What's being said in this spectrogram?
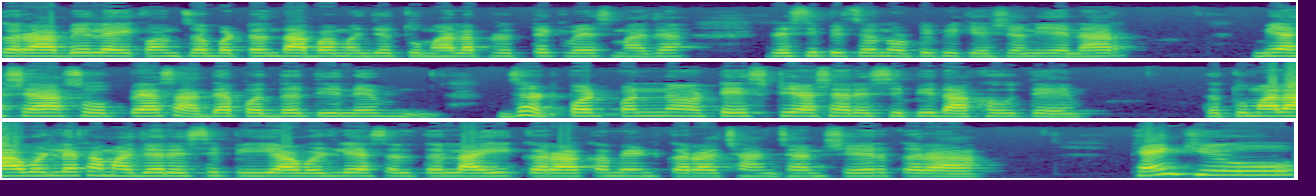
करा. बेल आयकॉनचं बटन दाबा म्हणजे तुम्हाला प्रत्येक वेळेस माझ्या रेसिपीचं नोटिफिकेशन येणार. मी अशा सोप्या साध्या पद्धतीने झटपट पण टेस्टी अशा रेसिपी दाखवते. तर तुम्हाला आवडल्या का माझ्या रेसिपी आवडली असेल तर लाईक करा कमेंट करा छान छान शेअर करा थँक्यू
